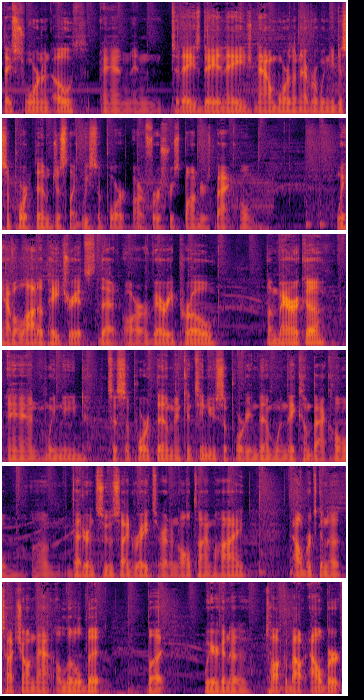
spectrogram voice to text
they've sworn an oath, and in today's day and age, now more than ever, we need to support them just like we support our first responders back home. We have a lot of patriots that are very pro America, and we need to support them and continue supporting them when they come back home. Um, veteran suicide rates are at an all time high. Albert's going to touch on that a little bit, but we are going to talk about Albert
